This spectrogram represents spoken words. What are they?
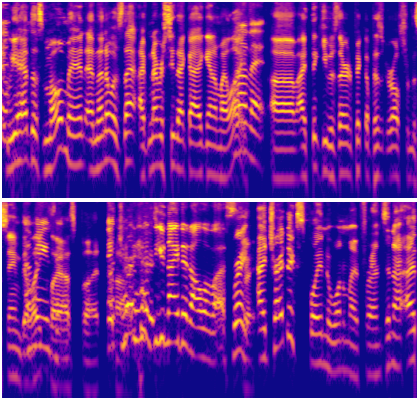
we had this moment, and then it was that. I've never seen that guy again in my life. Love it. Um, I think he was there to pick up his girls from the same ballet Amazing. class, but It, uh, it has united all of us. Right. Right. I tried to explain to one of my friends, and I, I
